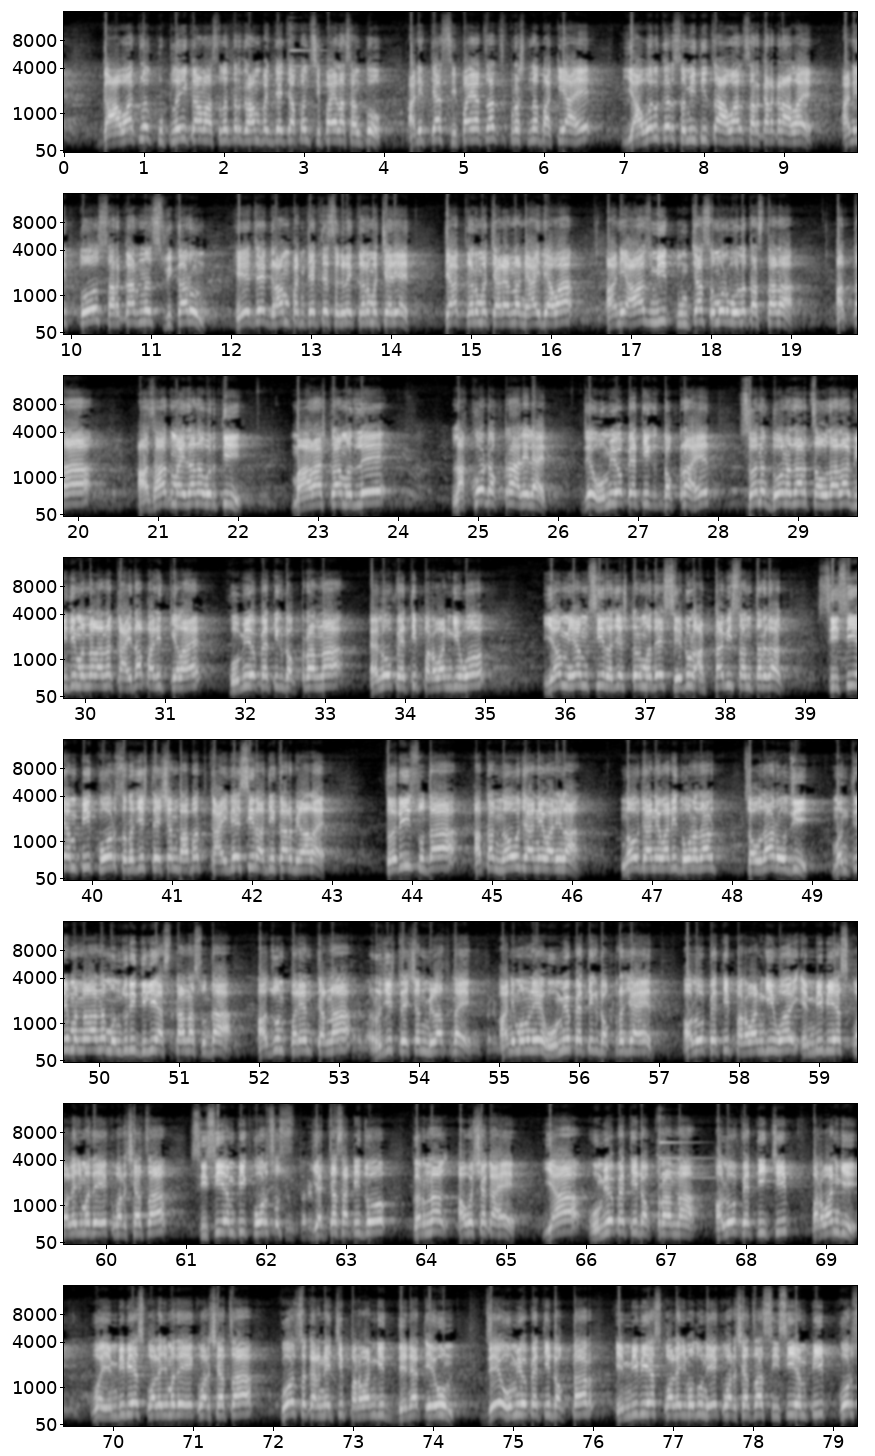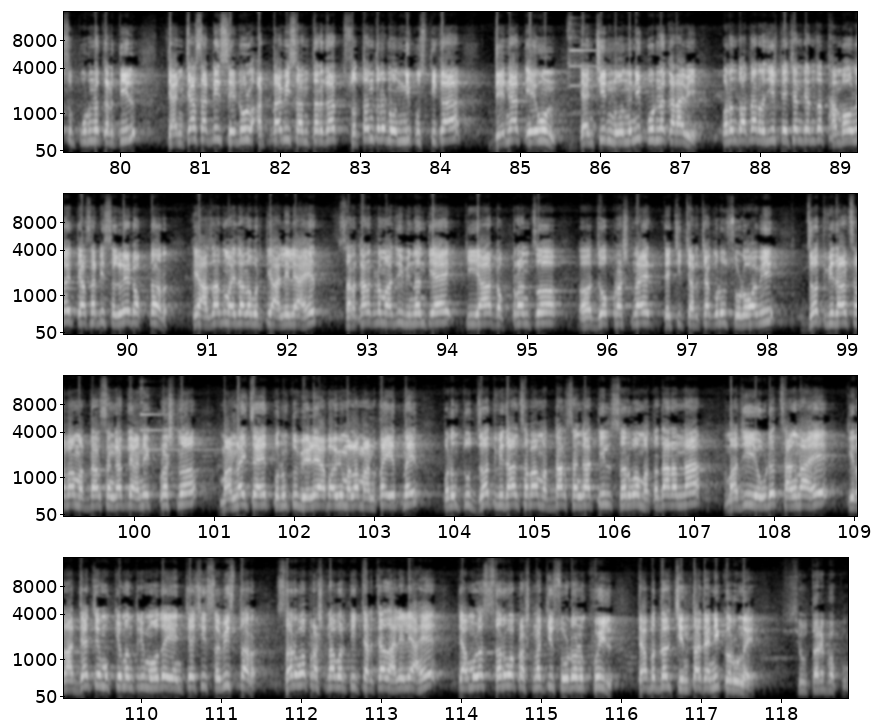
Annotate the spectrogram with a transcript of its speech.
गावातलं कुठलंही काम असलं तर ग्रामपंचायतच्या आपण शिपायाला सांगतो. आणि त्या शिपायाचाच प्रश्न बाकी आहे. यावलकर समितीचा अहवाल सरकारकडे आलाय आणि तो सरकारनं स्वीकारून हे जे ग्रामपंचायतचे सगळे कर्मचारी आहेत त्या कर्मचाऱ्यांना न्याय द्यावा. आणि आज मी तुमच्यासमोर बोलत असताना आता आझाद मैदानावरती महाराष्ट्रामधले लाखो डॉक्टर आलेले आहेत जे होमिओपॅथिक डॉक्टर आहेत. सन दोन हजार चौदाला विधिमंडळानं कायदा पारित केला आहे होमिओपॅथिक डॉक्टरांना ॲलोपॅथी परवानगी व एम एम सी रजिस्टरमध्ये शेड्यूल अठ्ठावीस अंतर्गत C C M P course registration बाबत कायदेशीर अधिकार मिळालाय. तरी सुद्धा आता नऊ जानेवारीला नऊ जानेवारी दोन हजार चौदा रोजी मंत्रिमंडळानं मंजुरी दिली असताना सुद्धा अजूनपर्यंत त्यांना रजिस्ट्रेशन मिळत नाही. आणि म्हणून हे होमिओपॅथिक डॉक्टर जे आहेत अलोपॅथी परवानगी व एमबीबीएस कॉलेजमध्ये एक वर्षाचा सीसीएमपी कोर्स याच्यासाठी जो करणं आवश्यक आहे. या होमिओपॅथी डॉक्टरांना अलोपॅथीची परवानगी व एम बी बी एस कॉलेजमध्ये एक वर्षाचा कोर्स करण्याची परवानगी देण्यात येऊन जे homeopathy doctor M B B S कॉलेजमधून एक वर्षाचा C C M P course पूर्ण करतील त्यांच्यासाठी शेड्यूल अठ्ठावीस अंतर्गत स्वतंत्र नोंदणी पुस्तिका देण्यात येऊन त्यांची नोंदणी पूर्ण करावी. परंतु आता रजिस्ट्रेशन त्यांचं थांबवलं आहे त्यासाठी सगळे डॉक्टर हे आझाद मैदानावरती आलेले आहेत. सरकारकडे माझी विनंती आहे की या डॉक्टरांचं जो प्रश्न आहे त्याची चर्चा करून सोडवावी. जत विधानसभा मतदारसंघातले अनेक प्रश्न मांडायचे आहेत परंतु वेळेअभावी मला मांडता येत नाहीत. परंतु जत विधानसभा मतदारसंघातील सर्व मतदारांना माझी एवढंच सांगणं आहे की राज्याचे मुख्यमंत्री महोदय यांच्याशी सविस्तर सर्व प्रश्नावरती चर्चा झालेली आहे. त्यामुळं सर्व प्रश्नाची सोडवणूक होईल. त्याबद्दल चिंता त्यांनी करू नये. शिवतारे बापू.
